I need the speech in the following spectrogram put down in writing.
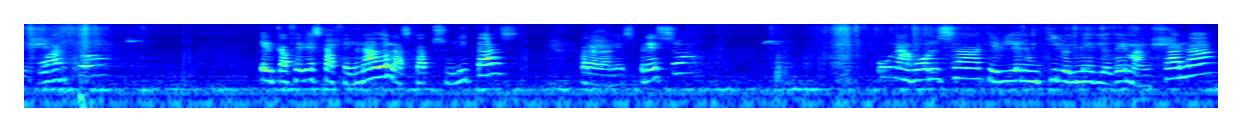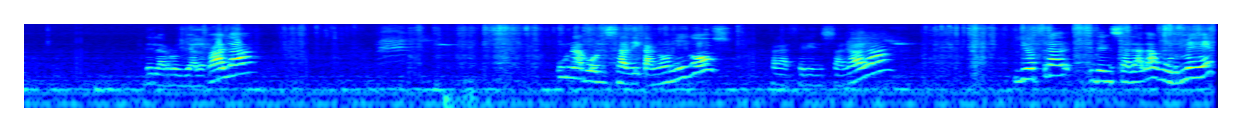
de cuarto, el café descafeinado, las capsulitas para la Nespresso, una bolsa que viene un kilo y medio de manzana de la Royal Gala, una bolsa de canónigos para hacer ensalada y otra de ensalada gourmet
